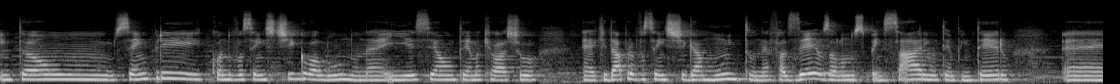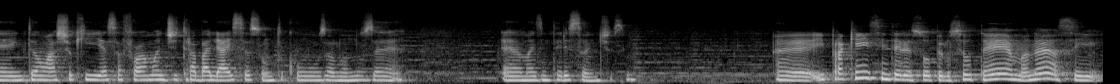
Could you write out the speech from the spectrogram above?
Então, sempre quando você instiga o aluno, né, e esse é um tema que eu acho é, que dá para você instigar muito, né, fazer os alunos pensarem o tempo inteiro. É, então, acho que essa forma de trabalhar esse assunto com os alunos é, é mais interessante, assim. É, e para quem se interessou pelo seu tema, né, assim,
